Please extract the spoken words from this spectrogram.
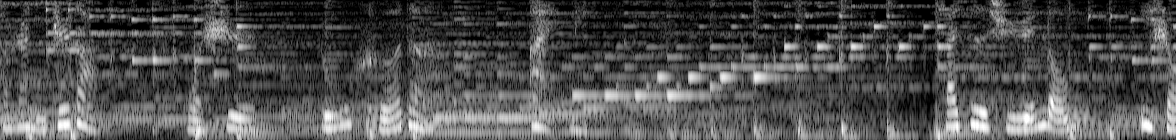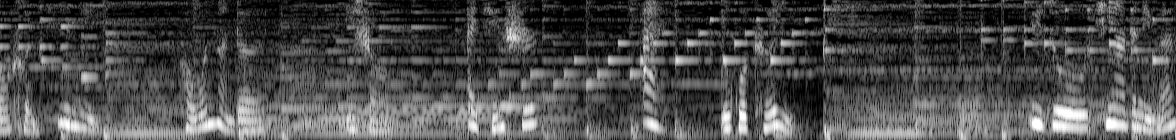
好让你知道我是如何的爱你。来自许云龙，一首很细腻、很温暖的一首爱情诗。爱，如果可以。预祝亲爱的你们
